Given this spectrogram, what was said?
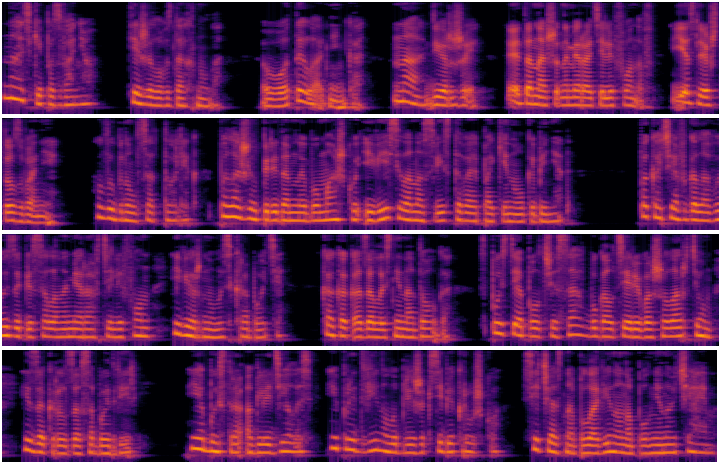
«Надьке позвоню». Тяжело вздохнула. «Вот и ладненько. На, держи. Это наши номера телефонов. Если что, звони». Улыбнулся Толик, положил передо мной бумажку и весело насвистывая покинул кабинет. Покачав головой, записала номера в телефон и вернулась к работе. Как оказалось, ненадолго. Спустя полчаса в бухгалтерию вошел Артем и закрыл за собой дверь. Я быстро огляделась и придвинула ближе к себе кружку, сейчас наполовину наполненную чаем.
